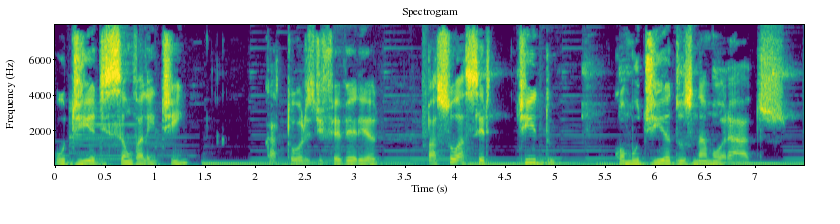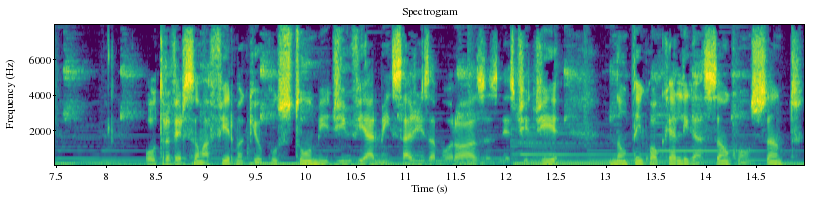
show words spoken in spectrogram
o dia de São Valentim, 14 de fevereiro, passou a ser tido como o dia dos namorados. Outra versão afirma que o costume de enviar mensagens amorosas neste dia não tem qualquer ligação com o santo,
